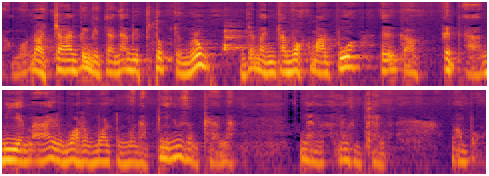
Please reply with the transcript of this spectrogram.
បងប្អូនដល់ច្រើនពេកវាទៅណាវាផ្ទុកជំរុកអញ្ចឹងមិនថាវាស់ក្បាលពោះឬក៏គិតអា BMI របស់រង្វាល់ចំនួន12នោះសំខាន់ណាស់ហ្នឹងហ្នឹងសំខាន់បងប្អូន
